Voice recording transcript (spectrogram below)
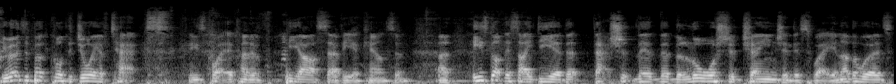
he wrote a book called The Joy of Tax. He's quite a kind of PR savvy accountant. Uh, he's got this idea that, that should, the, the, the law should change in this way. In other words,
